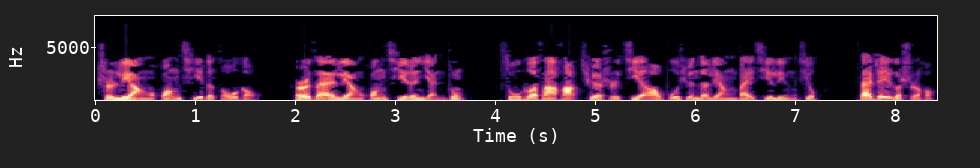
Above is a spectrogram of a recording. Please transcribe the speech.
是两黄旗的走狗；而在两黄旗人眼中，苏克萨哈却是桀骜不驯的两白旗领袖。在这个时候，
